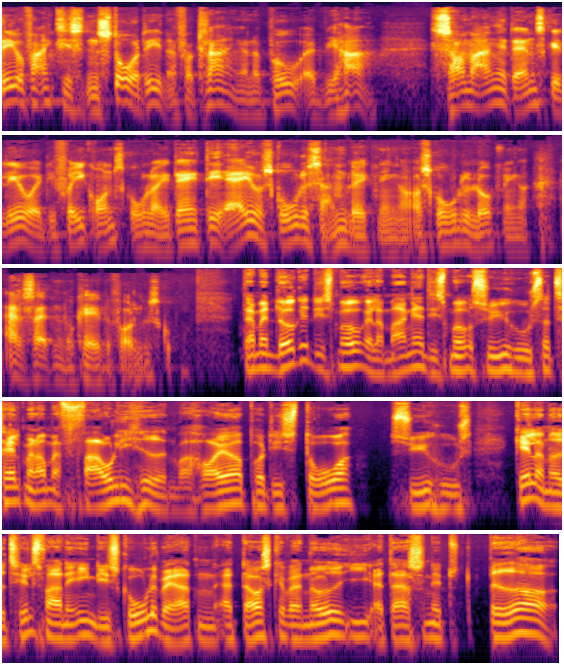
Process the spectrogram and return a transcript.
Det er jo faktisk en stor del af forklaringerne på, at vi har så mange danske elever i de frie grundskoler i dag, det er jo skolesammenlægninger og skolelukninger, altså af den lokale folkeskole. Da man lukkede de små, eller mange af de små sygehus, så talte man om, at fagligheden var højere på de store sygehus. Gælder noget tilsvarende egentlig i skoleverdenen, at der også skal være noget i, at der er sådan et bedre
